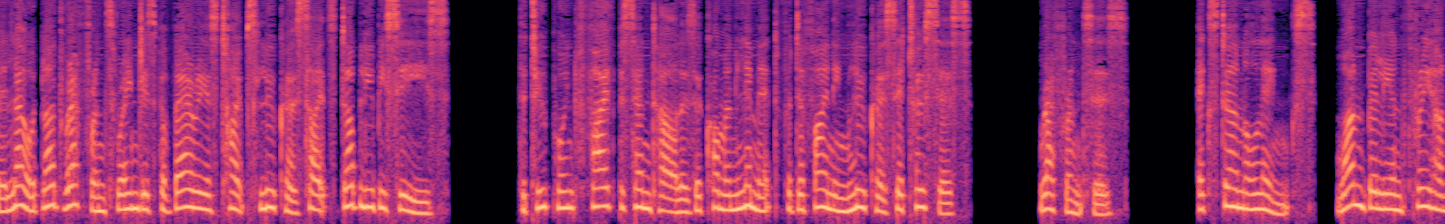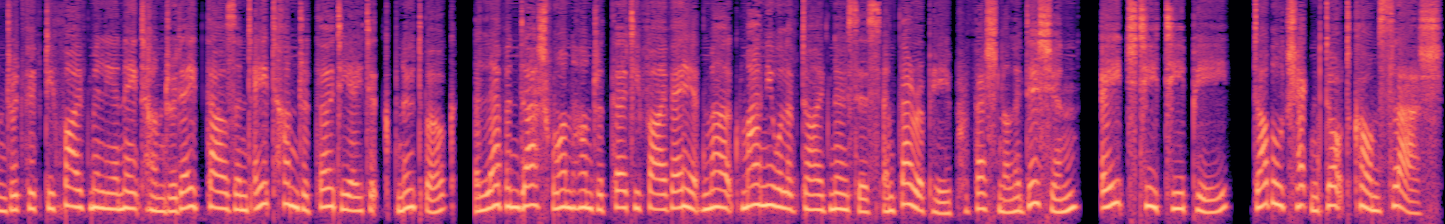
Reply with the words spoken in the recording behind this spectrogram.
Below are blood reference ranges for various types leukocytes WBCs. The 2.5 percentile is a common limit for defining leukocytosis. References External links 1,355,808,838 at Notebook, 11-135A at Merck Manual of Diagnosis and Therapy Professional Edition, http, doublecheck.com slash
